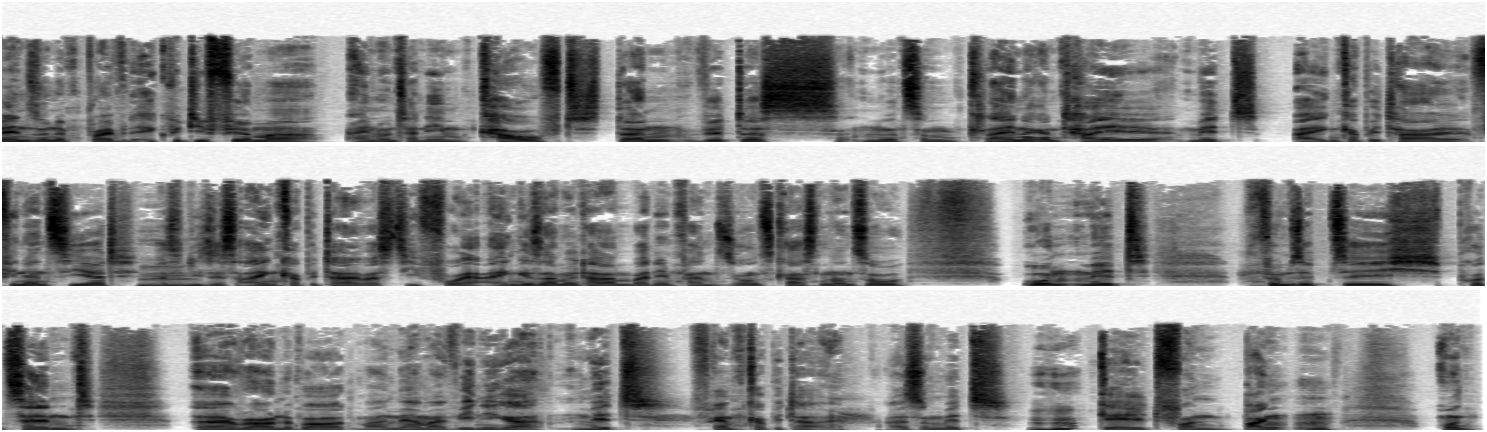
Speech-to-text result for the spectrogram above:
Wenn so eine Private Equity Firma ein Unternehmen kauft, dann wird das nur zum kleineren Teil mit Eigenkapital finanziert. Also mhm. Also dieses Eigenkapital, was die vorher eingesammelt haben bei den Pensionskassen und so. Und mit 75 Prozent äh, roundabout, mal mehr, mal weniger, mit Fremdkapital. Also mit mhm. Geld von Banken. Und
